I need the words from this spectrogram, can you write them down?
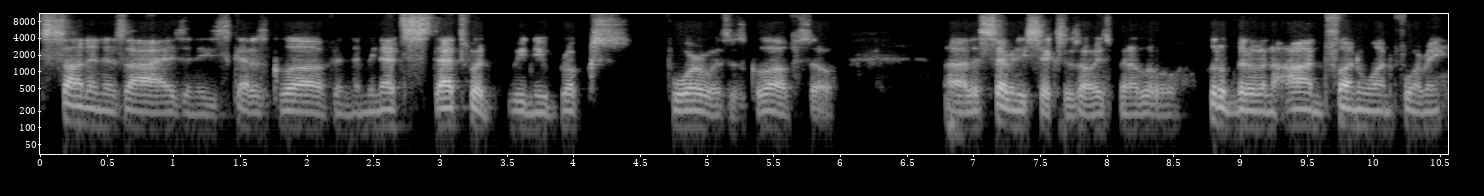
sun in his eyes and he's got his glove and I mean that's that's what we knew Brooks for was his glove. So uh, the 76 has always been a little little bit of an odd fun one for me.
